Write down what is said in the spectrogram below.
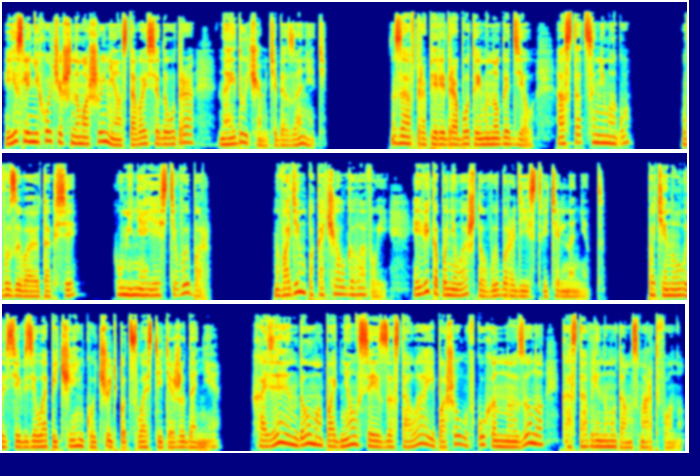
Если не хочешь на машине, оставайся до утра, найду, чем тебя занять. Завтра перед работой много дел, остаться не могу. Вызываю такси. У меня есть выбор». Вадим покачал головой, и Вика поняла, что выбора действительно нет. Потянулась и взяла печеньку чуть подсластить ожидание. Хозяин дома поднялся из-за стола и пошел в кухонную зону к оставленному там смартфону.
